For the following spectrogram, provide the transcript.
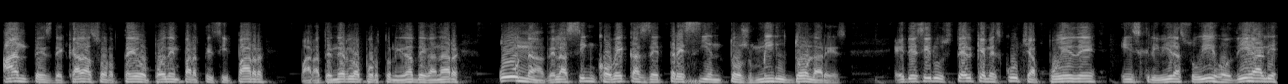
Antes de cada sorteo pueden participar para tener la oportunidad de ganar una de las cinco becas de 300 mil dólares. Es decir, usted que me escucha puede inscribir a su hijo. Dígale,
